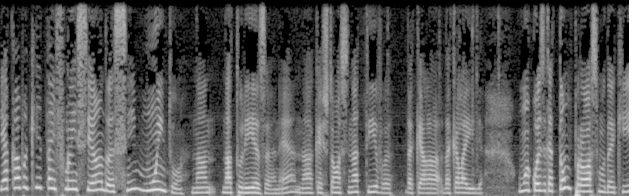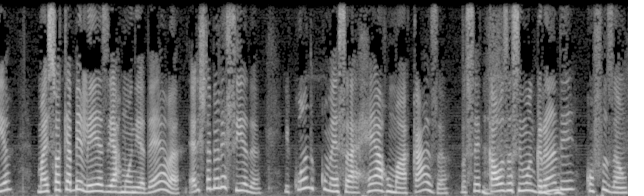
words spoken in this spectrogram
E acaba que está influenciando assim muito na natureza, né? na questão assim, nativa daquela, daquela ilha. Uma coisa que é tão próximo daqui, mas só que a beleza e a harmonia dela era estabelecida. E quando começa a rearrumar a casa, você causa assim uma grande confusão.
